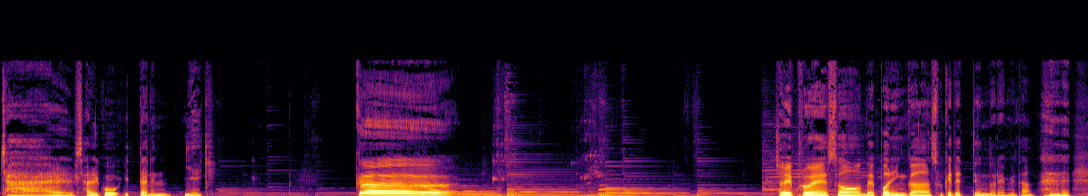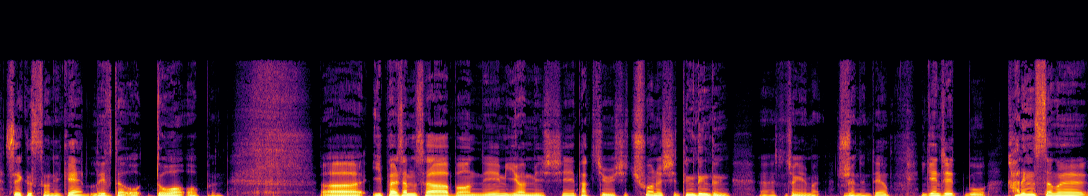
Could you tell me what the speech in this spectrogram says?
잘 살고 있다는 얘기. 끝! 저희 프로에서 몇 번인가 소개됐던 노래입니다. 시그소닉의 Leave the Door Open. 어, 2834번님, 이현미 씨, 박지윤 씨, 추원우 씨 등등등 어, 신청해 주셨는데요. 이게 이제 뭐 가능성을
